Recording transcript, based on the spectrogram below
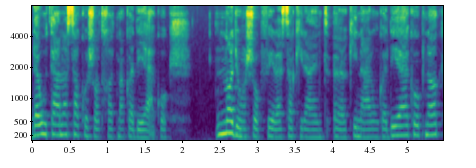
de utána szakosodhatnak a diákok. Nagyon sokféle szakirányt kínálunk a diákoknak,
